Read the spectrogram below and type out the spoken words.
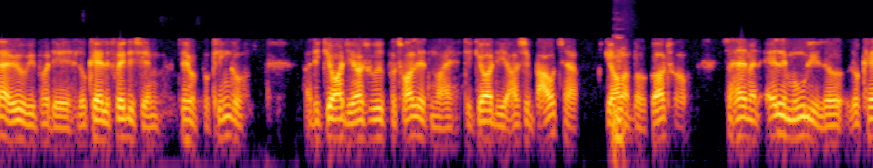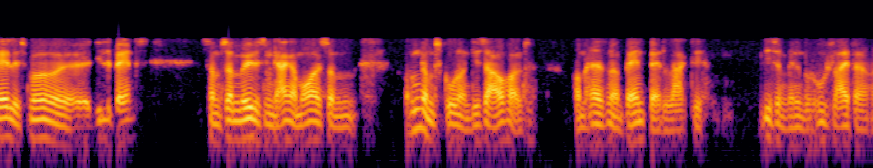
der øvede vi på det lokale fritidshjem. Det var på Kingo. Og det gjorde de også ude på Trollhættenvej. Det gjorde de også i Bagtab. Det gjorde mm. man på Godthåb så havde man alle mulige lo- lokale små øh, lille bands, som så mødtes en gang om året, som ungdomsskolerne de så afholdt, hvor man havde sådan noget bandbattle ligesom mellem hus Live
